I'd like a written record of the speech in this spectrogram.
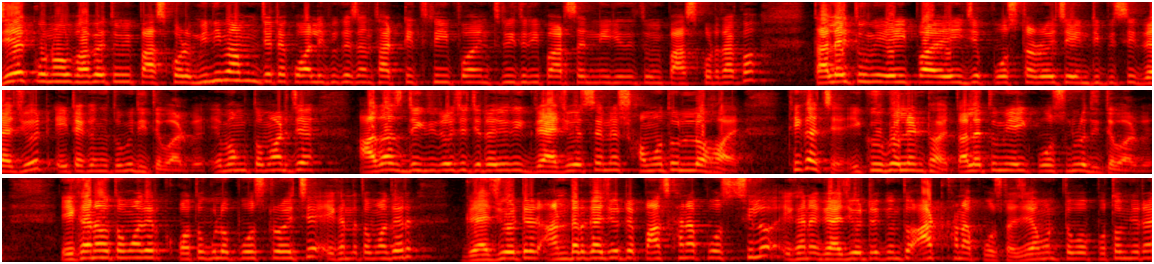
যে কোনোভাবে তুমি পাস করে মিনিমাম যেটা qualification thirty three point three three percent নিয়ে যদি তুমি পাস করে থাকো, তাহলেই তুমি এই এই যে পোস্টটা রয়েছে এনটিপিসি গ্র্যাজুয়েট এটা কিন্তু তুমি দিতে পারবে। এবং তোমার যে আদার্স ডিগ্রি রয়েছে, যেটা যদি গ্র্যাজুয়েশনের সমতুল্য হয়, ঠিক আছে? ইকুইভ্যালেন্ট হয়, তাহলে তুমি এই পোস্টগুলো দিতে পারবে। এখানেও তোমাদের কতগুলো পোস্ট রয়েছে? এখানে তোমাদের গ্র্যাজুয়েটের আন্ডার গ্র্যাজুয়েটের পাঁচখানা পোস্ট ছিল, এখানে গ্র্যাজুয়েটের কিন্তু আটখানা পোস্ট আছে। যেমন তোমার প্রথম যেটা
